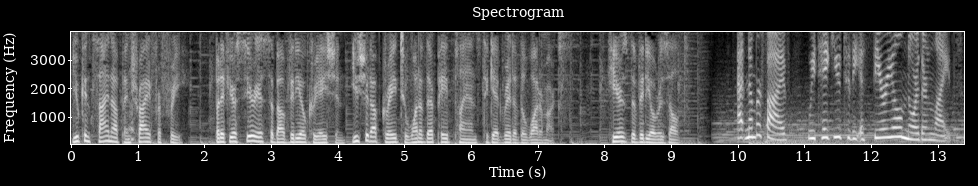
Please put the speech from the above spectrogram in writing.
You can sign up and try it for free. But if you're serious about video creation, you should upgrade to one of their paid plans to get rid of the watermarks. Here's the video result. At number 5, we take you to the ethereal northern lights,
